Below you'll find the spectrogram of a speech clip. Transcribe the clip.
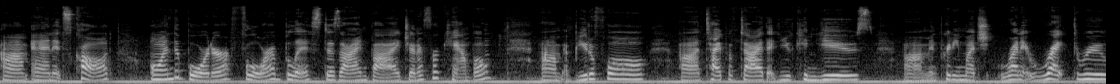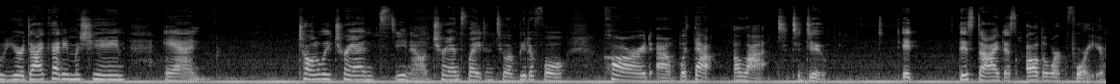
um, and it's called On the Border Flora Bliss designed by Jennifer Campbell. Um, a beautiful uh, type of die that you can use um, and pretty much run it right through your die cutting machine and totally trans you know translate into a beautiful card um, without a lot to do this die does all the work for you.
